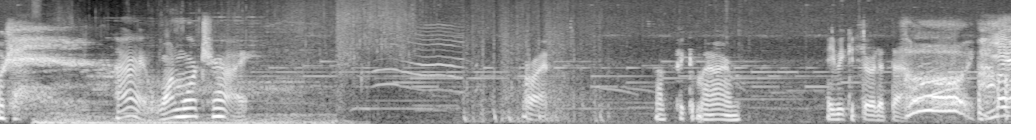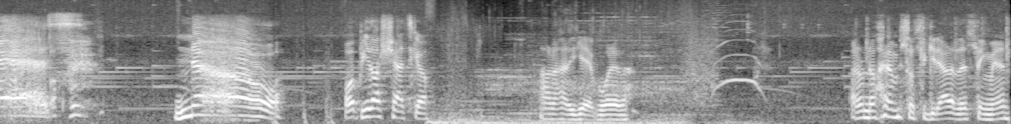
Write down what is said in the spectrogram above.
Okay. Alright, one more try. Alright. I'll pick up my arm. Maybe we could throw it at that. yes! no! Oh, you lost Shatsko. I don't know how to get, but whatever. I don't know how I'm supposed to get out of this thing, man.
